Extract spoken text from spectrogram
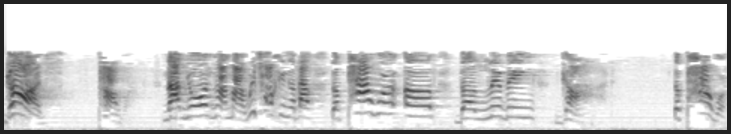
God's power. Not yours, not mine. We're talking about the power of the living God. The power.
